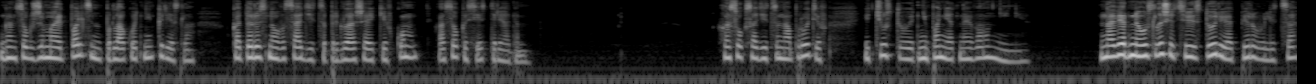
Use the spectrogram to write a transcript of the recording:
Гонсок сжимает пальцами подлокотник кресла, который снова садится, приглашая кивком Хасока сесть рядом. Хасок садится напротив и чувствует непонятное волнение. Наверное, услышать всю историю от первого лица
